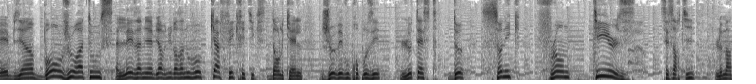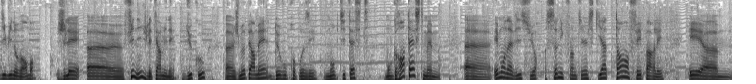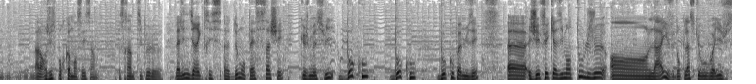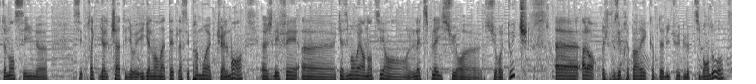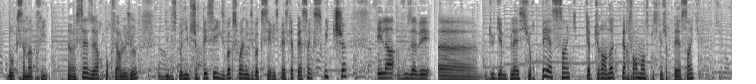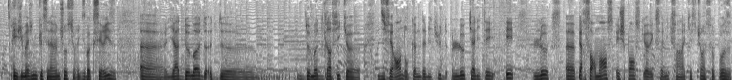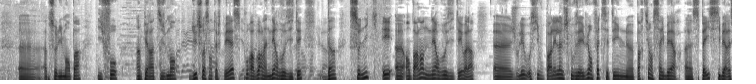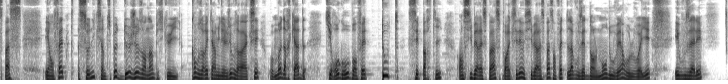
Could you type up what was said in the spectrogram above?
Eh bien, bonjour à tous les amis et bienvenue dans un nouveau Café Critics dans lequel je vais vous proposer le test de Sonic Frontiers. C'est sorti le mardi 8 novembre. Je l'ai euh, fini, je l'ai terminé. Du coup, euh, je me permets de vous proposer mon petit test, mon grand test même, euh, et mon avis sur Sonic Frontiers qui a tant fait parler. Et euh, alors juste pour commencer, ça, sera un petit peu la ligne directrice euh, de mon test. Sachez que je me suis beaucoup, beaucoup, beaucoup amusé. Euh, j'ai fait quasiment tout le jeu en live. Donc là, ce que vous voyez justement, c'est une. C'est pour ça qu'il y a le chat et il y a également ma tête. Là, c'est pas moi actuellement. hein. Euh, je l'ai fait euh, quasiment ouais en entier en let's play sur euh, sur Twitch. Alors, je vous ai préparé comme d'habitude le petit bandeau. hein. Donc ça m'a pris euh, 16 heures pour faire le jeu. Il est disponible sur PC, Xbox One, Xbox Series, PS4, PS5, Switch. Et là, vous avez du gameplay sur PS5 capturé en mode performance, puisque sur PS5, et j'imagine que c'est la même chose sur Xbox Series, euh, il y a deux modes de deux modes graphiques euh, différents. Donc comme d'habitude, le qualité et le euh, performance. Et je pense qu'avec Sonic, enfin la question elle se pose euh, absolument pas. Il faut impérativement du 60 fps pour avoir la nervosité d'un Sonic et en parlant de nervosité voilà euh, je voulais aussi vous parler là ce que vous avez vu en fait c'était une partie en cyber euh, space cyberespace. Et en fait Sonic c'est un petit peu deux jeux en un puisque quand vous aurez terminé le jeu vous aurez accès au mode arcade qui regroupe en fait toutes ces parties en cyberespace. Pour accéder au cyberespace en fait là vous êtes dans le monde ouvert vous le voyez et vous allez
